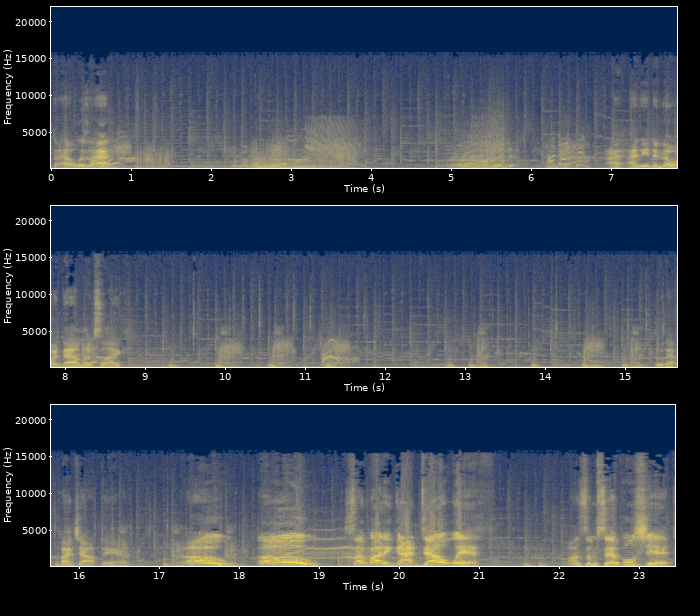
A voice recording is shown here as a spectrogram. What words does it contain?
What the hell is that? I, I need to know what that looks like. Throw that punch out there. Oh! Oh! Somebody got dealt with! On some simple shit!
